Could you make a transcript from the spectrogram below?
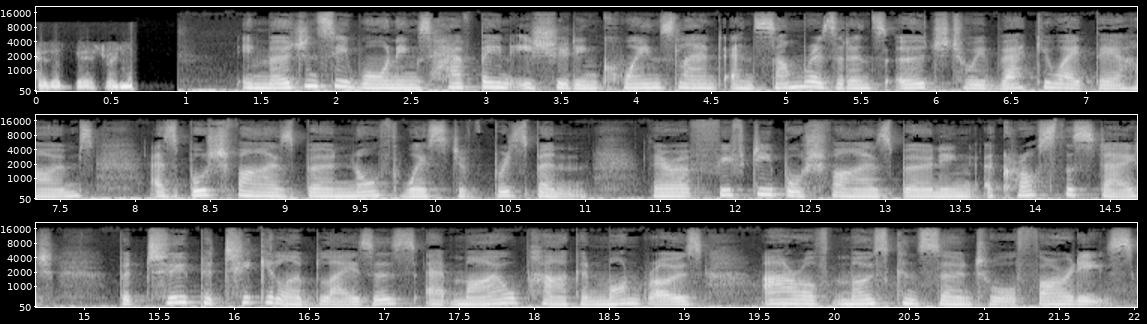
had a battering. Emergency warnings have been issued in Queensland and some residents urged to evacuate their homes as bushfires burn northwest of Brisbane. There are 50 bushfires burning across the state, but two particular blazes at Mile Park and Montrose are of most concern to authorities.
